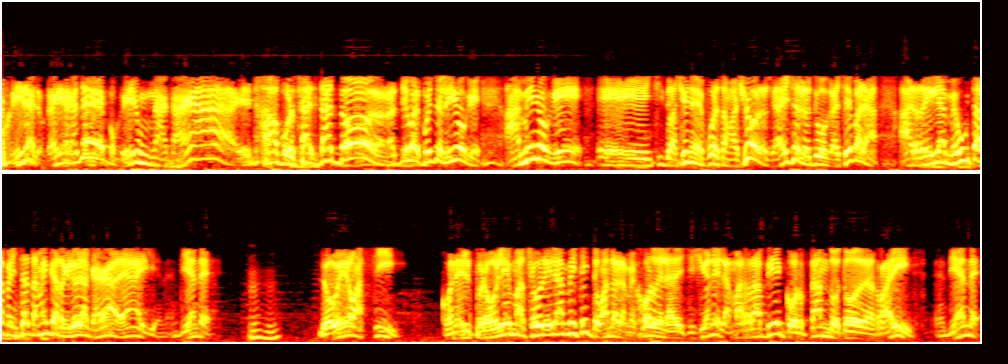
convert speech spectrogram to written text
Porque era lo que había que hacer, porque era una cagada, estaba por saltar todo, no tengo, después te le digo que, a menos que eh, en situaciones de fuerza mayor, o sea, eso lo tuvo que hacer para arreglar, me gusta pensar también que arregló la cagada de alguien, ¿entiendes? Ujú. Lo veo así, con el problema sobre la mesa y tomando la mejor de las decisiones, la más rápida y cortando todo de raíz, ¿entiendes?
